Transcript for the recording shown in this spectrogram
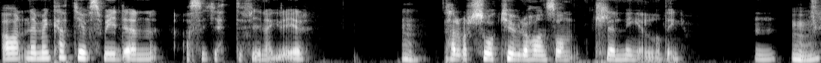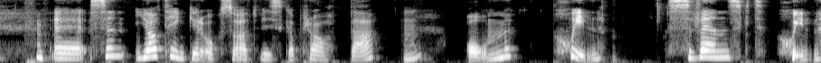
Ja, nej men Katja of Sweden, alltså jättefina grejer. Mm. Det hade varit så kul att ha en sån klänning eller någonting. Mm. Mm. eh, sen, jag tänker också att vi ska prata mm. om skinn. Svenskt skinn.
